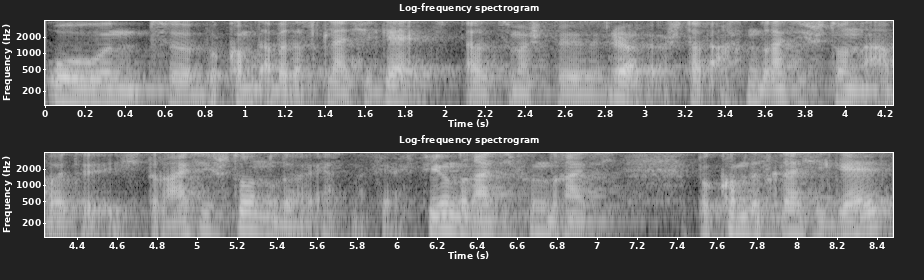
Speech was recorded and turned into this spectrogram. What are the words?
und äh, bekommt aber das gleiche Geld. Also zum Beispiel ja. statt 38 Stunden arbeite ich 30 Stunden oder erstmal vielleicht 34, 35, bekomme das gleiche Geld.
